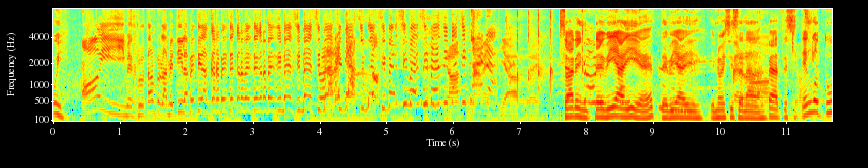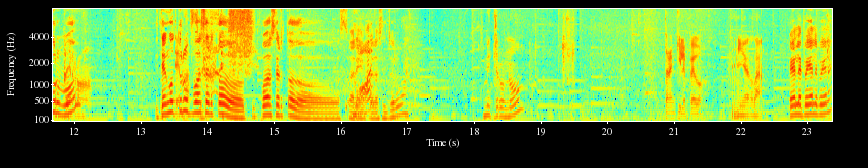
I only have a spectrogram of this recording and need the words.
Uy. ¡Ay! Me explotaron, pero la metí, la metí, la cara, Messi, cara, Messi, cara, Messi, Messi, Messi, Messi, Messi, Messi, Messi, Messi, Messi. Sarin, te vi ahí, ¿eh? Te vi ahí. Y no hiciste nada. Espérate, si tengo turbo... Si tengo Te turbo puedo hacer todo. Puedo hacer todo. What? Pero sin turbo... ¿Me tronó? Tranqui, le pego. Mierda. Pégale, pégale, pégale.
